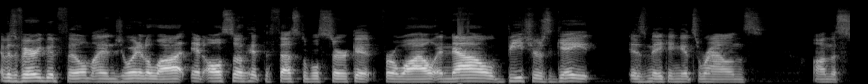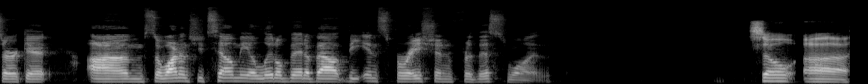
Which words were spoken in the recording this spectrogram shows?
it was a very good film. I enjoyed it a lot. It also hit the festival circuit for a while, and now Beecher's Gate is making its rounds on the circuit. Um, so why don't you tell me a little bit about the inspiration for this one? So, uh,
